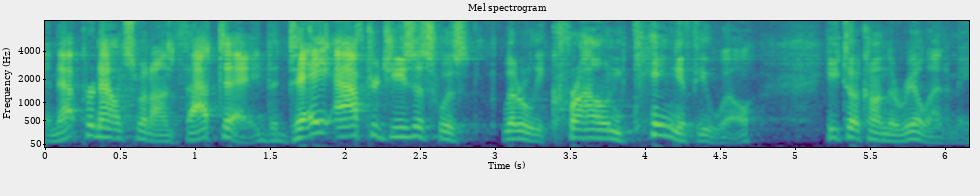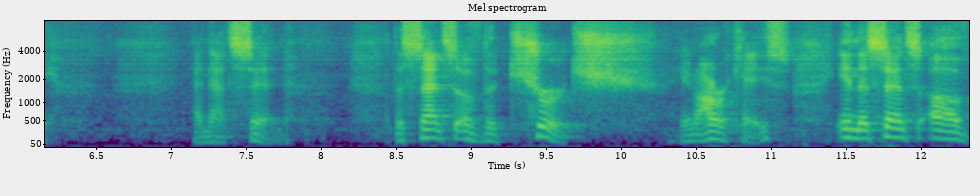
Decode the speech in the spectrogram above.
And that pronouncement on that day, the day after Jesus was literally crowned king, if you will, he took on the real enemy, and that's sin. The sense of the church, in our case, in the sense of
